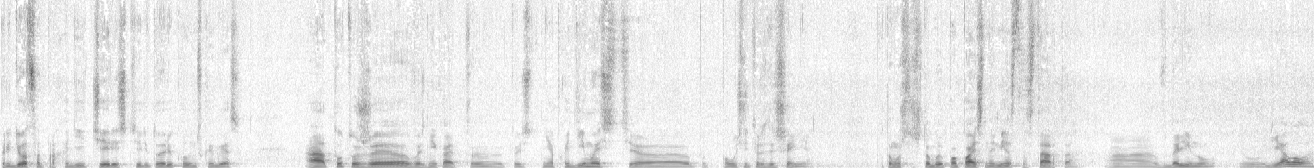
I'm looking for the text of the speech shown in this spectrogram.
придется проходить через территорию Колымской ГЭС. А тут уже возникает э, то есть, необходимость э, получить разрешение. Потому что, чтобы попасть на место старта в долину дьявола,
